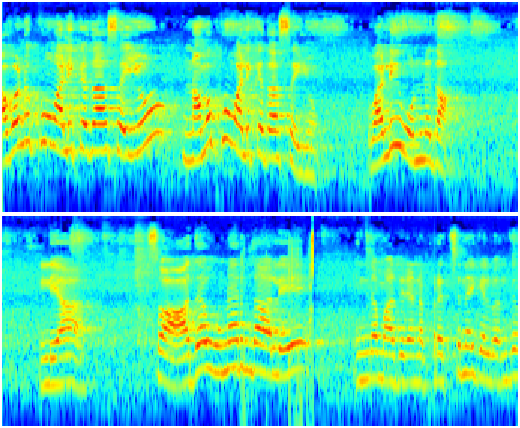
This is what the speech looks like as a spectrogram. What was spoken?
அவனுக்கும் வலிக்க தான் செய்யும். நமக்கும் வலிக்க தான் செய்யும். வலி ஒன்று தான் இல்லையா? ஸோ அதை உணர்ந்தாலே இந்த மாதிரியான பிரச்சனைகள் வந்து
